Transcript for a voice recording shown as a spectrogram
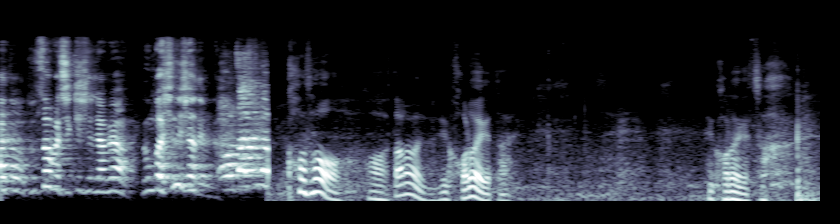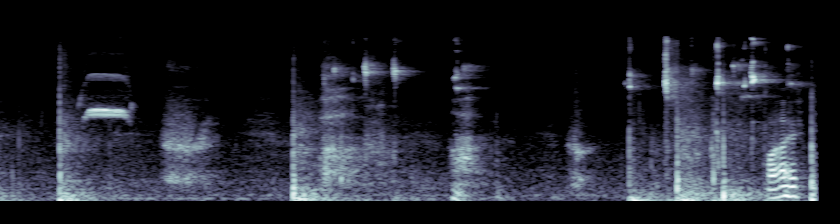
지금이라도 눈썹을 지키시려면 농구가 신으셔야 됩니다. 커서 어, 따라가지 마. 이거 걸어야겠다. 이거 걸어야겠어. 아. 아이.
